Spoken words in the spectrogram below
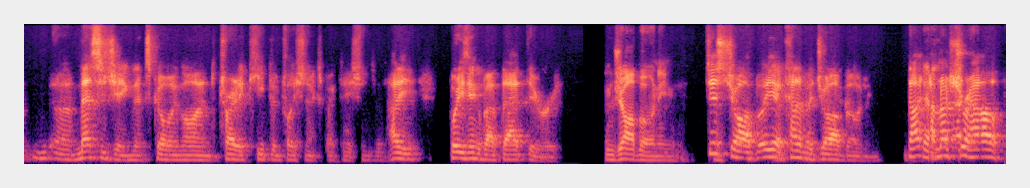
uh, messaging that's going on to try to keep inflation expectations. How do you what do you think about that theory? Jawboning just jaw yeah kind of a jawboning not, yeah. I'm not sure how.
